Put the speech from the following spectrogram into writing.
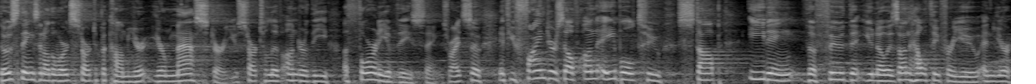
Those things, in other words, start to become your, your master. You start to live under the authority of these things, right? So if you find yourself unable to stop eating the food that you know is unhealthy for you and you're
